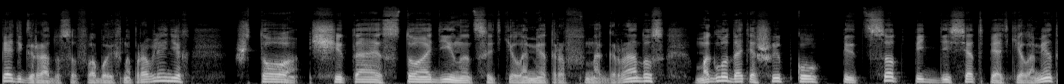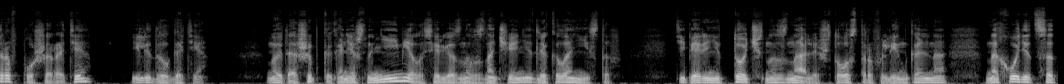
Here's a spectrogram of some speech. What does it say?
5 градусов в обоих направлениях, что, считая 111 километров на градус, могло дать ошибку 555 километров по широте или долготе. Но эта ошибка, конечно, не имела серьезного значения для колонистов. Теперь они точно знали, что остров Линкольна находится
